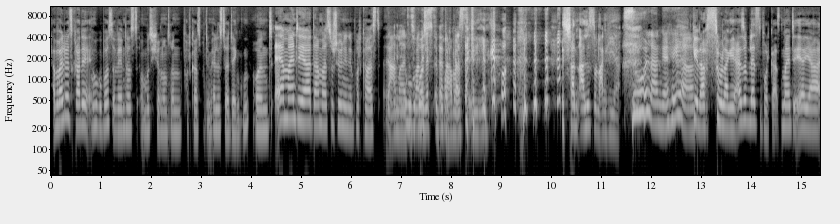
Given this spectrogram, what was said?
Aber weil du jetzt gerade Hugo Boss erwähnt hast, muss ich an unseren Podcast mit dem Alistair denken. Und er meinte ja damals so schön in dem Podcast. Damals, Hugo das war Boss, der letzte Podcast. Äh, damals. ist schon alles so lange her. So lange her. Genau, so lange her. Also im letzten Podcast meinte er ja,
